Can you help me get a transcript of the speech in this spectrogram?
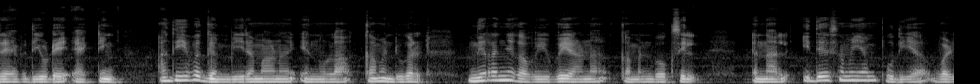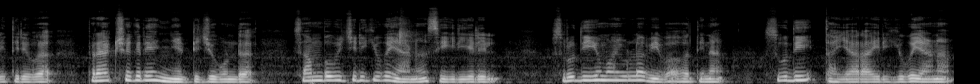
രേവതിയുടെ ആക്ടിംഗ് അതീവ ഗംഭീരമാണ് എന്നുള്ള കമന്റുകൾ നിറഞ്ഞു കവിയുകയാണ് കമന്റ് ബോക്സിൽ എന്നാൽ ഇതേ സമയം പുതിയ വഴിത്തിരിവ് പ്രേക്ഷകരെ ഞെട്ടിച്ചുകൊണ്ട് സംഭവിച്ചിരിക്കുകയാണ് സീരിയലിൽ. ശ്രുതിയുമായുള്ള വിവാഹത്തിന് ശ്രുതി തയ്യാറായിരിക്കുകയാണ്.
